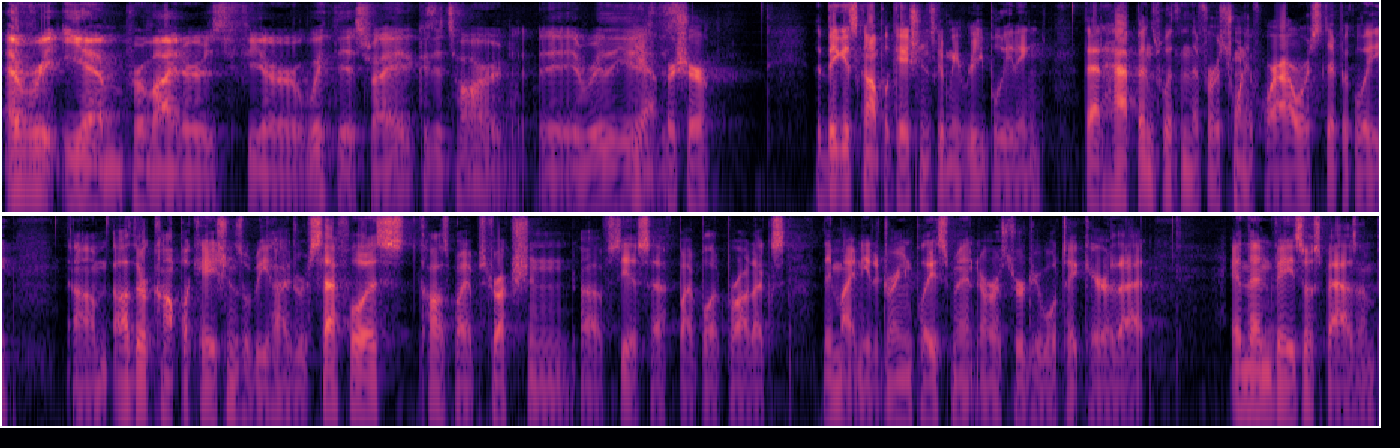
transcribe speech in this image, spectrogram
every EM provider's fear with this, right? Because it's hard. It, it really is. Yeah, for sure. The biggest complication is going to be rebleeding. That happens within the first 24 hours typically. Um, other complications would be hydrocephalus caused by obstruction of CSF by blood products. They might need a drain placement. Neurosurgery will take care of that. And then vasospasm.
